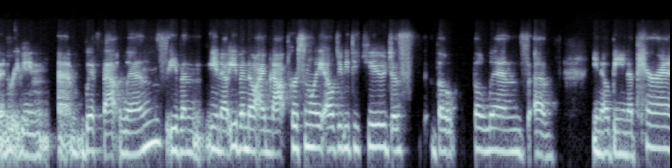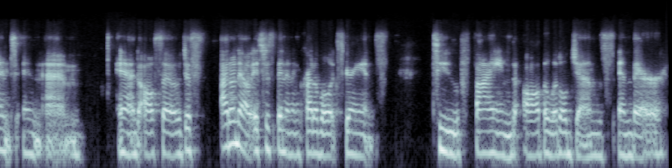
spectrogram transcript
than mm-hmm. reading um, with that lens. Even you know, even though I'm not personally LGBTQ, just the the lens of you know being a parent and um, and also just I don't know, it's just been an incredible experience to find all the little gems in there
